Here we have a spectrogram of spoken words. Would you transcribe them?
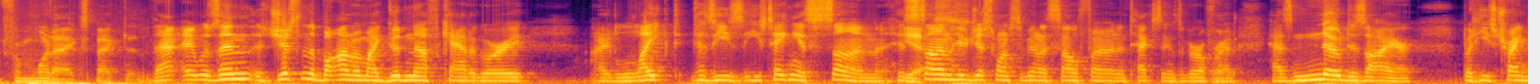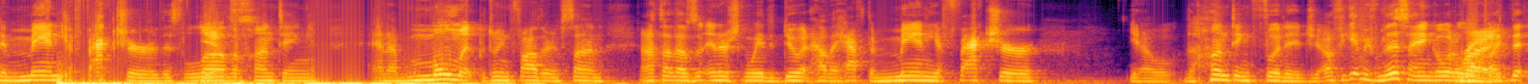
from what I expected. That it was in it's just in the bottom of my good enough category. I liked because he's he's taking his son, his Yes. son who just wants to be on his cell phone and texting his girlfriend, Right. has no desire, but he's trying to manufacture this love Yes. of hunting and a moment between father and son. And I thought that was an interesting way to do it. How they have to manufacture, you know, the hunting footage. Oh, if you get me from this angle, it'll Right. look like this.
